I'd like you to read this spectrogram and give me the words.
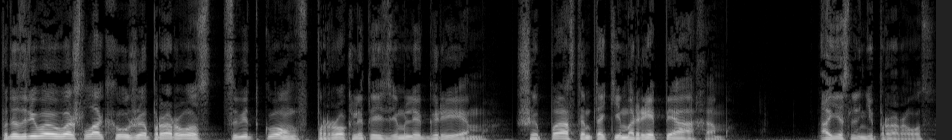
Подозреваю, ваш лакха уже пророс цветком в проклятой земле Грем — шипастым таким репяхом. А если не пророс?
